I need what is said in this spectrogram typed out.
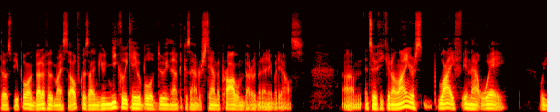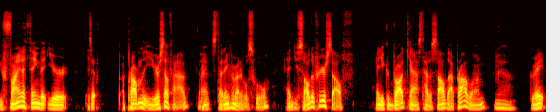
those people and benefit myself because I'm uniquely capable of doing that because I understand the problem better than anybody else. Um, and so if you can align your life in that way, where you find a thing that you're, is a, a problem that you yourself have, right? Studying for medical school and you solved it for yourself and you can broadcast how to solve that problem, Yeah. great.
